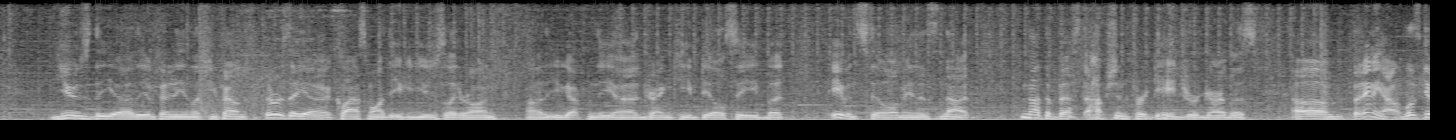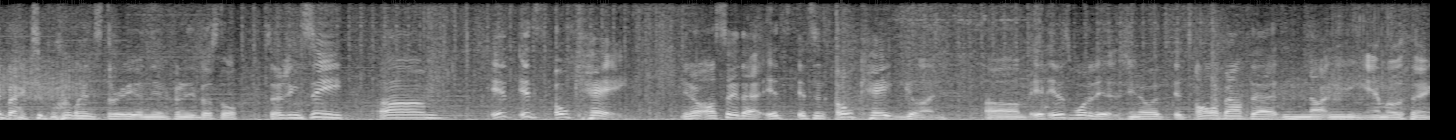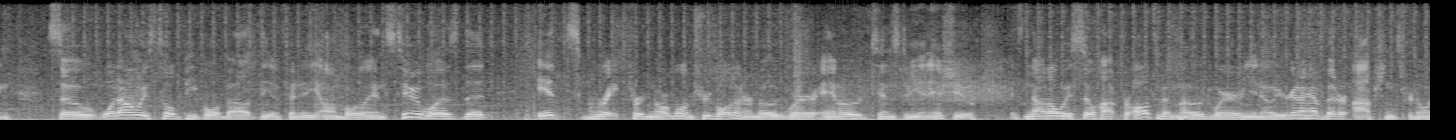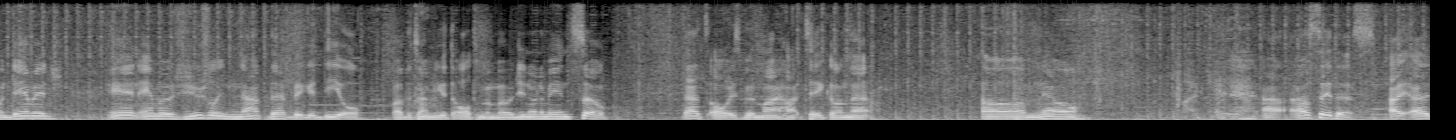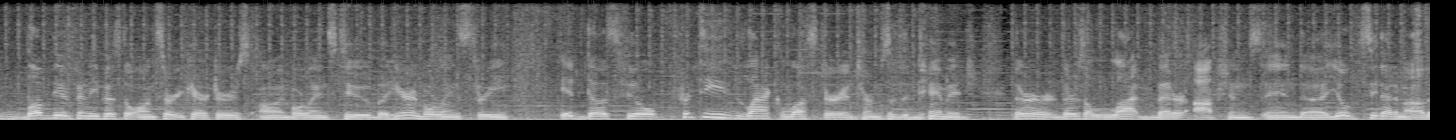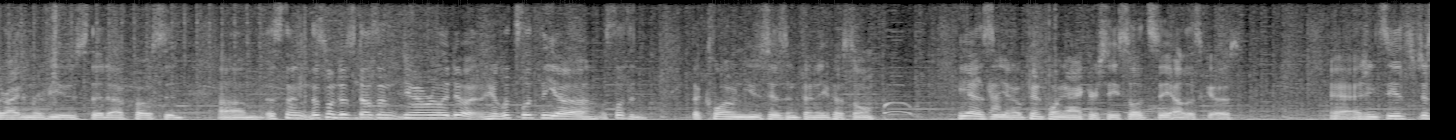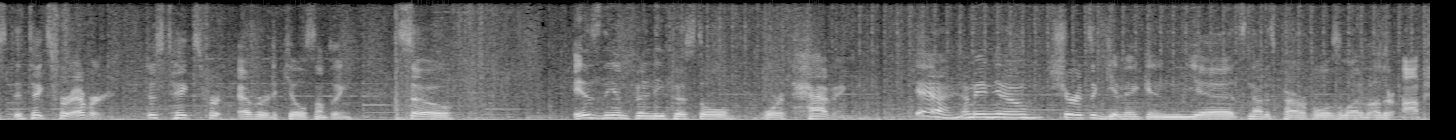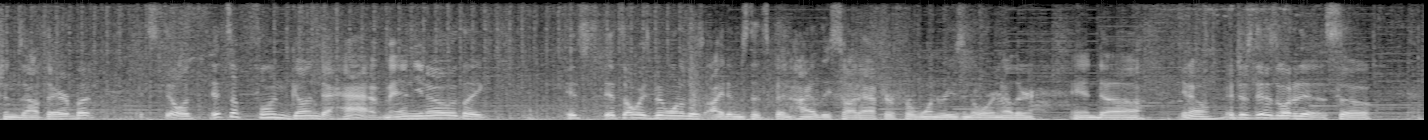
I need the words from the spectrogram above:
use the uh, the Infinity unless you found there was a uh, class mod that you could use later on uh, that you got from the uh, Dragon Keep DLC, but even still, I mean, it's not not the best option for Gaige regardless. Um, but anyhow, let's get back to Borderlands 3 and the Infinity Pistol. So as you can see, um, it, it's okay. You know, I'll say that it's it's an okay gun. Um, it is what it is. You know, it, it's all about that not needing ammo thing. So what I always told people about the Infinity on Borderlands 2 was that it's great for normal and true Vault Hunter mode where ammo tends to be an issue. It's not always so hot for ultimate mode where, you know, you're going to have better options for doing damage and ammo is usually not that big a deal by the time you get to ultimate mode, you know what I mean? So that's always been my hot take on that. Um, now, I'll say this. I, I love the Infinity Pistol on certain characters on Borderlands 2, but here in Borderlands 3, it does feel pretty lackluster in terms of the damage. There, there's a lot better options, and uh, you'll see that in my other item reviews that I've posted. Um, this thing, this one just doesn't, you know, really do it. Here, let's let the uh, let's let the the clone use his Infinity Pistol. He has, you know, pinpoint accuracy, so let's see how this goes. Yeah, as you can see, it's just, it takes forever. It just takes forever to kill something. So, is the Infinity Pistol worth having? Yeah, I mean, you know, sure it's a gimmick and yeah, it's not as powerful as a lot of other options out there, but it's still, it's a fun gun to have, man. You know, like, it's it's always been one of those items that's been highly sought after for one reason or another and uh, you know it just is what it is so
